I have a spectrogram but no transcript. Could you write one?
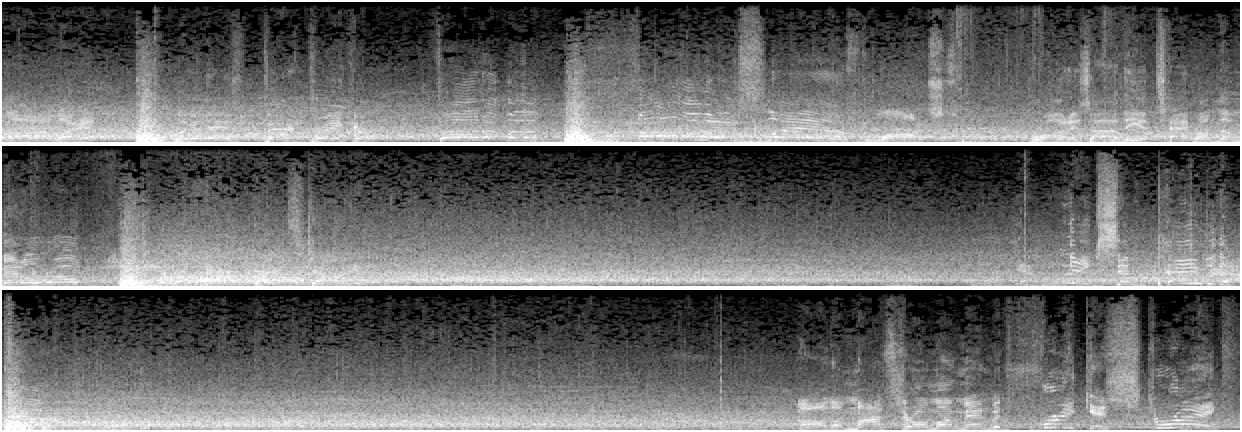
Oh, look at, look at this backbreaker. Followed up with a fallaway slam. Launched. Braun is on the attack from the middle rope. Had that scouted. Makes him pay with a counter. Oh, the monster among men with freakish strength.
